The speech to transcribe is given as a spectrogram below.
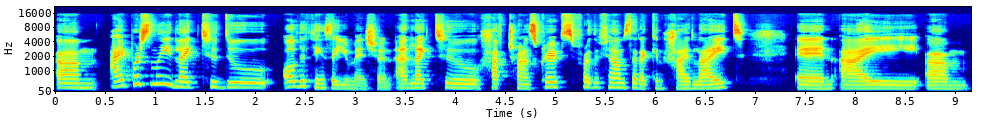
um, I personally like to do all the things that you mentioned. I'd like to have transcripts for the films that I can highlight and I um,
